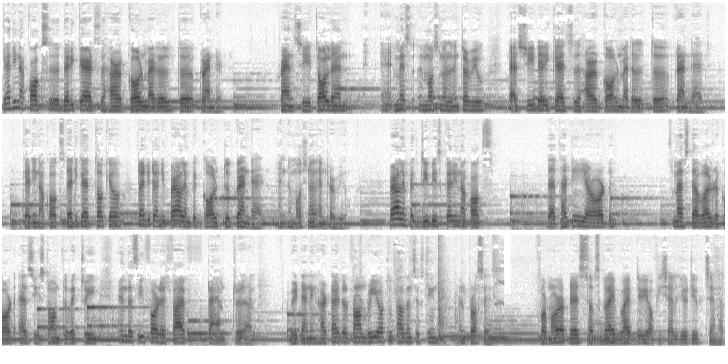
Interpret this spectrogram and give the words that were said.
Kadeena Cox uh, dedicates her gold medal to granddad. Francie told an uh, emotional interview that she dedicates her gold medal to granddad. Kadeena Cox dedicated Tokyo 2020 Paralympic gold to granddad in emotional interview. Paralympic GB's Kadeena Cox, the 13-year-old smashed the world record as she stormed to victory in the C4 five-time trial, retaining her title from Rio 2016 in process. For more updates, subscribe Vibe TV official YouTube channel.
